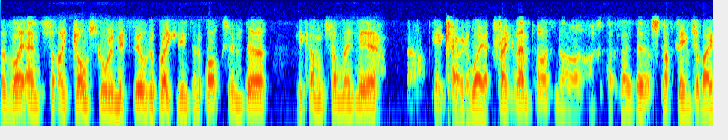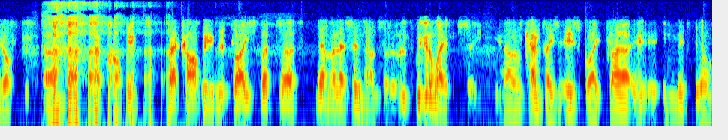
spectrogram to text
a right-hand side goal-scoring midfielder breaking into the box and uh, becoming somewhere near. Oh, getting carried away. Frank Lampard? No, I, I think that's stuff teams are made of. Um, that can't be that can't be replaced. But uh, nevertheless, who knows? We're going to wait and see. You know, Kante is a great player in, midfield.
